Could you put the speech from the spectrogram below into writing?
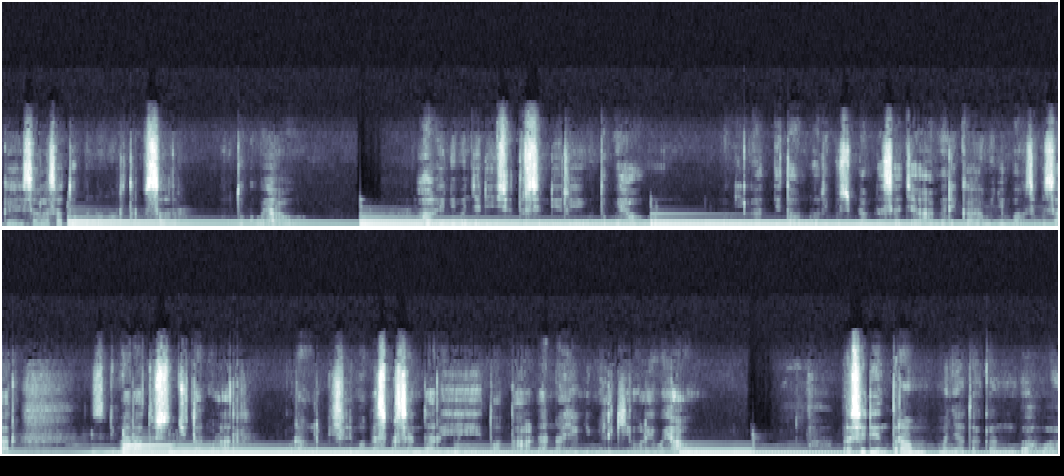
sebagai salah satu pendonor terbesar untuk WHO. Hal ini menjadi isu tersendiri untuk WHO, mengingat di tahun 2019 saja Amerika menyumbang sebesar 500 juta dolar, kurang lebih 15% dari total dana yang dimiliki oleh WHO. Presiden Trump menyatakan bahwa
